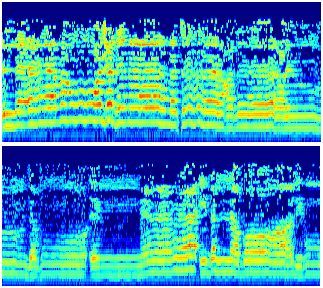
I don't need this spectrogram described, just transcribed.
إلا من وجدنا متاعنا عنده. إنا إذا لظالمون.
